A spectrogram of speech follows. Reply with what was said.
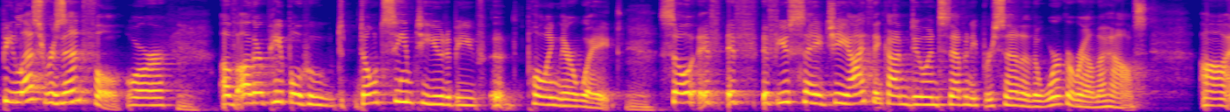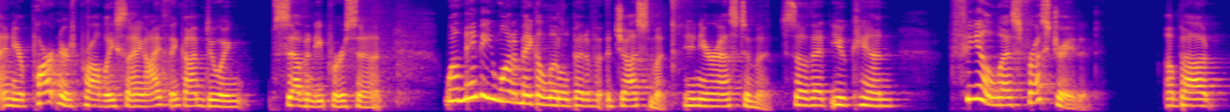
be less resentful or hmm. of other people who don't seem to you to be uh, pulling their weight. Hmm. So if if if you say, "Gee, I think I'm doing seventy percent of the work around the house," uh, and your partner's probably saying, "I think I'm doing seventy percent," Well, maybe you want to make a little bit of adjustment in your estimate so that you can feel less frustrated about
